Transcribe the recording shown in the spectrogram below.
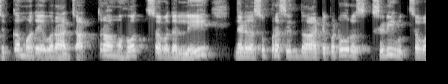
ಚಿಕ್ಕಮ್ಮ ದೇವರ ಜಾತ್ರಾ ಮಹೋತ್ಸವದಲ್ಲಿ ನಡೆದ ಸುಪ್ರಸಿದ್ಧ ಟಿಪಟೂರು ಸಿಡಿ ಉತ್ಸವ.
